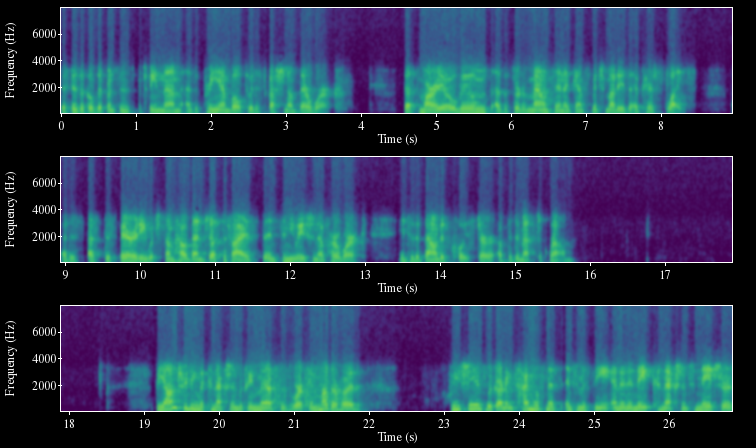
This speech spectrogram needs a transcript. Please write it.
the physical differences between them as a preamble to a discussion of their work. Thus, Mario looms as a sort of mountain against which Marisa appears slight, a, dis a disparity which somehow then justifies the insinuation of her work into the bounded cloister of the domestic realm. Beyond treating the connection between Merz's work and motherhood, cliches regarding timelessness, intimacy, and an innate connection to nature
